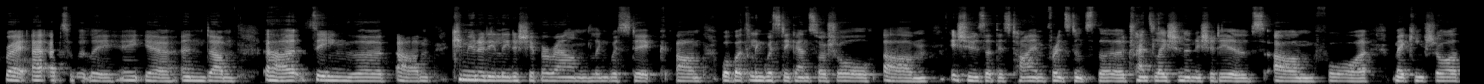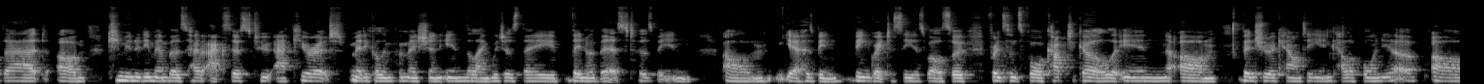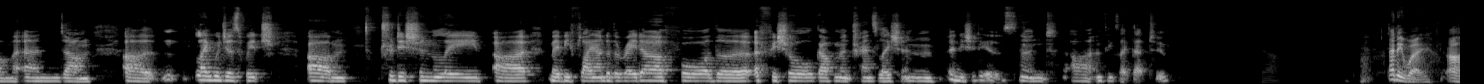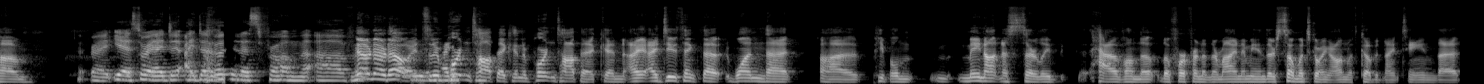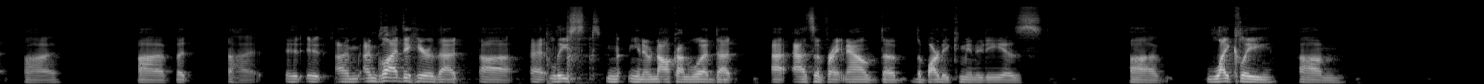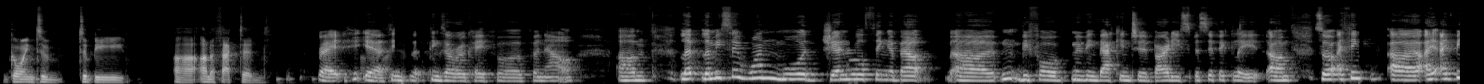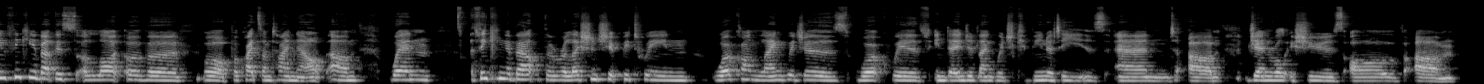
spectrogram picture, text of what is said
Right, absolutely, yeah, and um, uh, seeing the um, community leadership around linguistic, um, well, both linguistic and social um, issues at this time. For instance, the translation initiatives um, for making sure that um, community members have access to accurate medical information in the languages they they know best has been, yeah, has been been great to see as well. So, for instance, for Kaqchikel in Ventura County in California, and um, uh, languages which um, traditionally uh, maybe fly under the radar for the official government translation initiatives and uh, and things like that too. Yeah. Anyway. Um, right. Yeah. Sorry, I, di- I diverted us from, uh, from. no, no, no. It's an important topic, an important topic, and I, I do think that one that uh, people m- may not necessarily have on the, the forefront of their mind. I mean, there's so much going on with COVID nineteen that uh, uh, but uh, it, it, I'm I'm glad to hear that uh, at least you know knock on wood that uh, as of right now the the Bardi community is uh, likely um, going to to be uh, unaffected. Right. Yeah. Things things are okay for for now. Um, let, let me say one more general thing about uh, before moving back into Bardi specifically. Um, so I think uh, I, have been thinking about this a lot over, well, for quite some time now. Um, when thinking about the relationship between work on languages, work with endangered language communities, and um, general issues of um,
